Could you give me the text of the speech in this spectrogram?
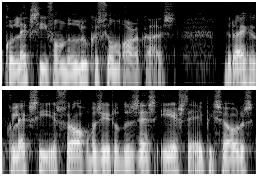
collectie van de Lucasfilm Archives. De rijke collectie is vooral gebaseerd op de zes eerste episodes.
